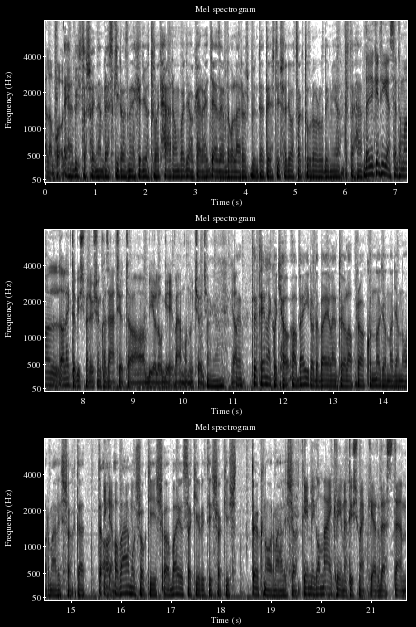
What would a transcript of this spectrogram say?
állampolgár. Én biztos, hogy nem reszkíroznék egy 5 vagy 3 vagy akár egy 1000 dolláros büntetést is egy ocaktúró Rudi miatt. Tehát... De egyébként igen, szerintem a, a legtöbb ismerősünk az átjött a biológiai vámon, úgyhogy... Igen. Ja. tényleg, hogyha a beírod a bejelentő lapra, akkor nagyon-nagyon normálisak. Tehát a, a vámosok is, a biosecurity is tök normálisak. Én még a májkrémet is megkérdeztem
